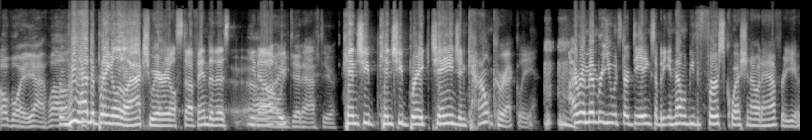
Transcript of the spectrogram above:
oh boy, yeah. Well, we had to bring a little actuarial stuff into this you know Oh, we did have to. can she can she break change and count correctly i remember you would start dating somebody and that would be the first question i would have for you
